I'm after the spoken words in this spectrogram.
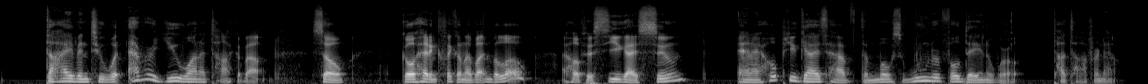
dive into whatever you want to talk about. So, go ahead and click on the button below. I hope to see you guys soon, and I hope you guys have the most wonderful day in the world. Ta ta for now.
